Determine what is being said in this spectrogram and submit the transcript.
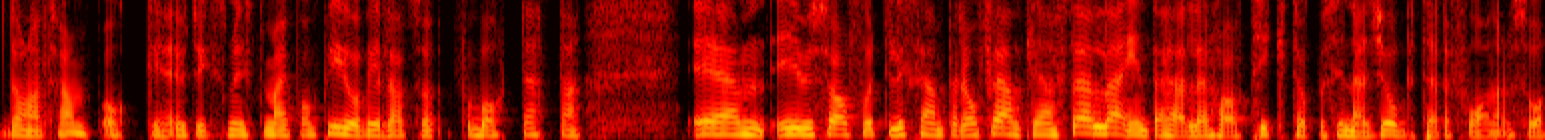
Donald Trump och eh, utrikesminister Mike Pompeo vill alltså få bort detta. Ehm, I USA får till exempel offentliganställda inte heller ha TikTok på sina jobbtelefoner och så.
